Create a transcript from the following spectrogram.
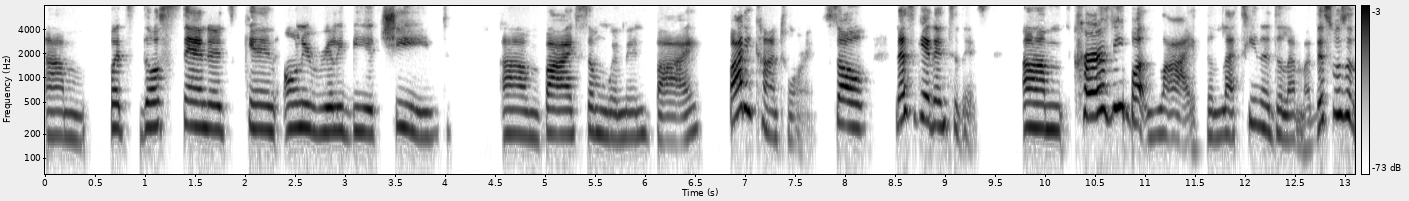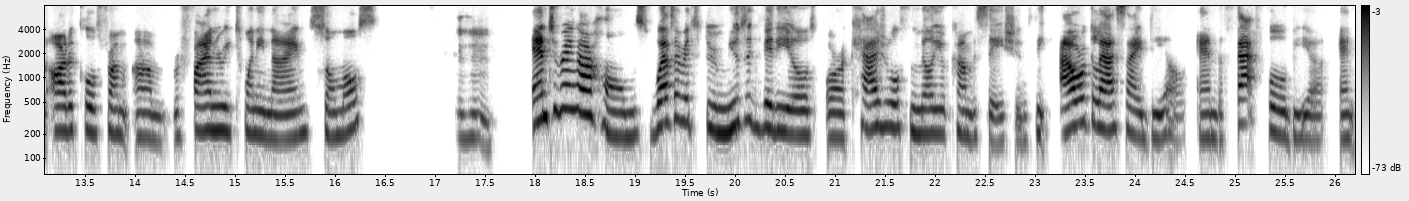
Um, but those standards can only really be achieved um, by some women by body contouring. So let's get into this. Um, curvy but live, the Latina dilemma. This was an article from um, Refinery 29, Somos. Mhm. Entering our homes, whether it's through music videos or casual familiar conversations, the hourglass ideal and the fat phobia and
